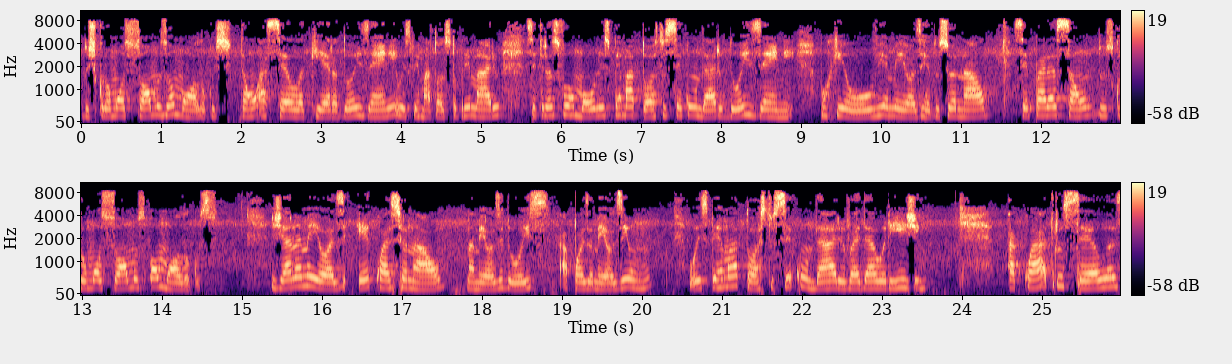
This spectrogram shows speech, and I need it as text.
dos cromossomos homólogos. Então, a célula que era 2N, o espermatócito primário, se transformou no espermatócito secundário 2N, porque houve a meiose reducional, separação dos cromossomos homólogos. Já na meiose equacional, na meiose 2, após a meiose 1, o espermatócito secundário vai dar origem a quatro células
